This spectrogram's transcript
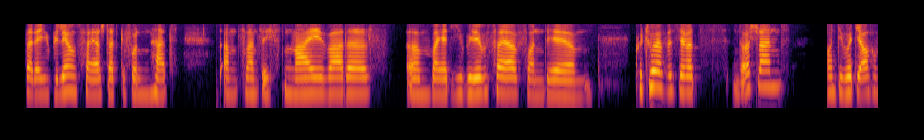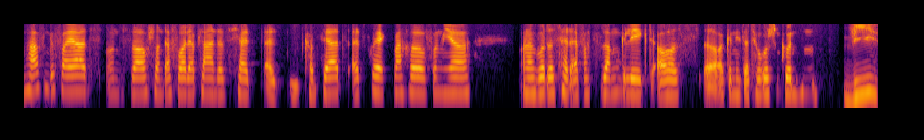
bei der Jubiläumsfeier stattgefunden hat. Am 20. Mai war das, ähm, war ja die Jubiläumsfeier von der Kulturfestival in Deutschland. Und die wird ja auch im Hafen gefeiert. Und es war auch schon davor der Plan, dass ich halt ein Konzert als Projekt mache von mir. Und dann wurde es halt einfach zusammengelegt aus äh, organisatorischen Gründen. Wie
